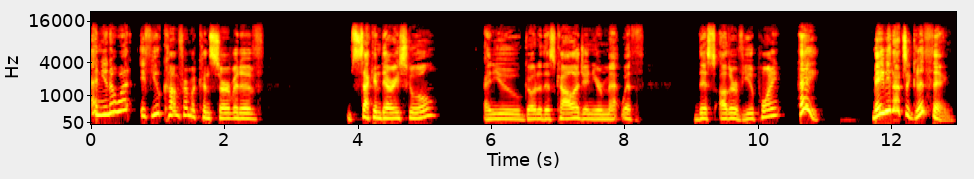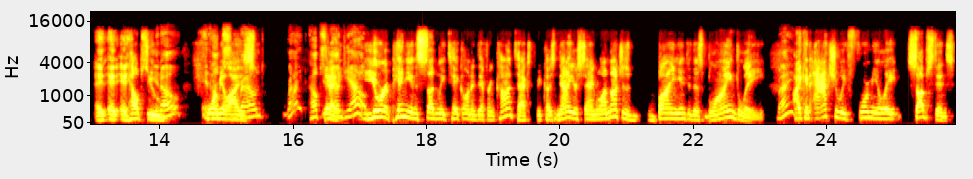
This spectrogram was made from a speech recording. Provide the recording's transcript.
and you know what? If you come from a conservative secondary school and you go to this college and you're met with this other viewpoint hey maybe that's a good thing. It, it, it helps you, you, know formalize- round right helps yeah, round you out your opinions suddenly take on a different context because now you're saying, well, I'm not just buying into this blindly. right I can actually formulate substance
